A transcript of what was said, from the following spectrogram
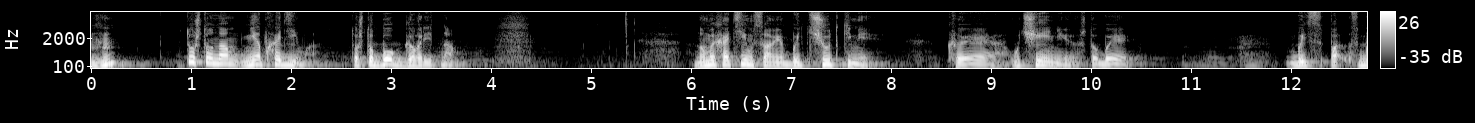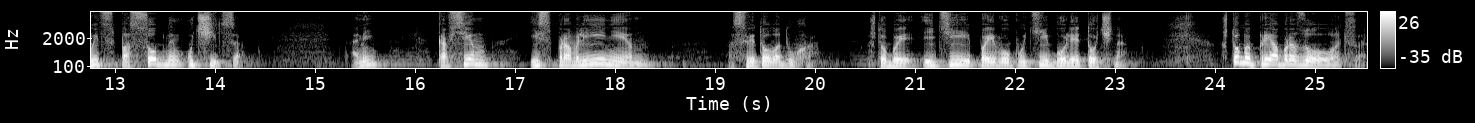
Угу. То, что нам необходимо, то, что Бог говорит нам. Но мы хотим с вами быть чуткими к учению, чтобы быть, быть способным учиться. Аминь. Ко всем исправлениям Святого Духа чтобы идти по его пути более точно, чтобы преобразовываться,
